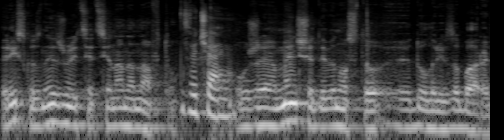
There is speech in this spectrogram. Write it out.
різко знижується ціна на нафту. Звичайно. Уже менше 90 доларів за барель.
